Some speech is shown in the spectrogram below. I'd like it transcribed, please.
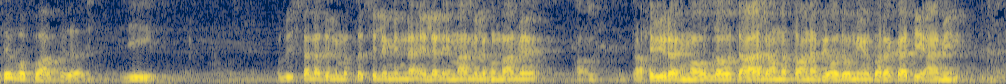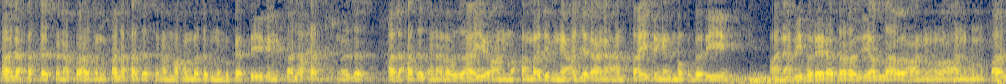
سے وہ پاک ہو جاتا ہے۔ جی۔ بسند المتصل منا الى الامام الهمام تحوير رحمه الله تعالى ومتعنا بعلومه وبركاته، آمين. قال حدثنا فهد، قال حدثنا محمد بن بكثير، قال حدثنا الأوزاعي عن محمد بن عجلان عن سعيد المخبري عن أبي هريرة رضي الله عنه عنهم قال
